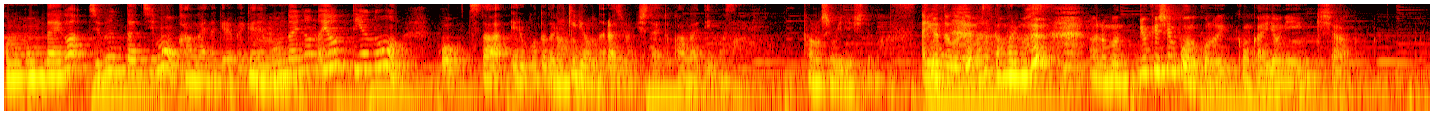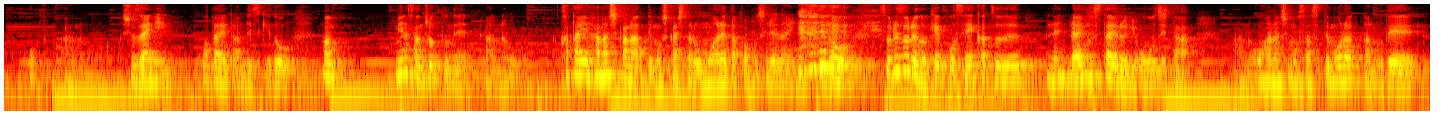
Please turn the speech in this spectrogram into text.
この問題が自分たちも考えなければいけない問題なんだよっていうのをこう伝えることができるようなラジオにしたいと考えています。楽しみにしてますありがとうございます。頑張ります。あのまあ琉球新報のこの今回4人記者をあの取材に答えたんですけど、まあ、皆さんちょっとねあの硬い話かなってもしかしたら思われたかもしれないんですけど それぞれの結構生活、ね、ライフスタイルに応じたあお話もさせてもらったので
